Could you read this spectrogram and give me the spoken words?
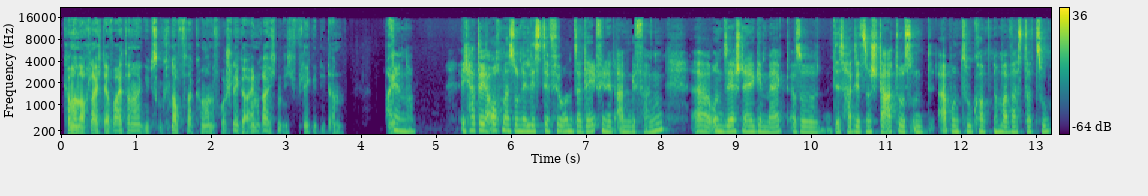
Kann man auch leicht erweitern, da gibt es einen Knopf, da kann man Vorschläge einreichen. Ich pflege die dann ein. Genau. Ich hatte ja auch mal so eine Liste für unser Delphinet angefangen äh, und sehr schnell gemerkt, also das hat jetzt einen Status und ab und zu kommt noch mal was dazu.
